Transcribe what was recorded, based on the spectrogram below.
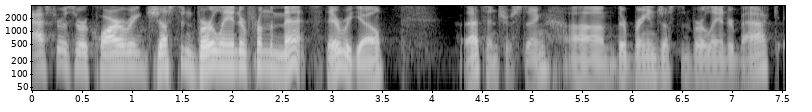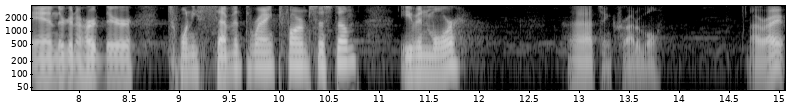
Astros are acquiring Justin Verlander from the Mets. There we go. That's interesting. Um, they're bringing Justin Verlander back, and they're going to hurt their 27th ranked farm system even more. That's incredible. All right.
